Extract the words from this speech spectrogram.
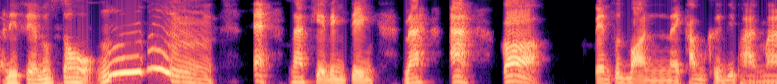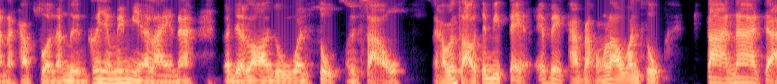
อลิเซียลุโซอืมเอ๊ะน่าเชียร์จริง ๆ นะอะก็เป็นฟุตบอลในค่ำคืนที่ผ่านมานะครับ ส่วนอันหนึ่งก็ยังไม่มีอะไรนะ ก็เดี๋ยวรอดูวันศุกร์วันเสาร์ นะครับวันเสาร์จะมีเตะเอฟเอคัพของเราวันศุกร์ต้าน่าจะ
